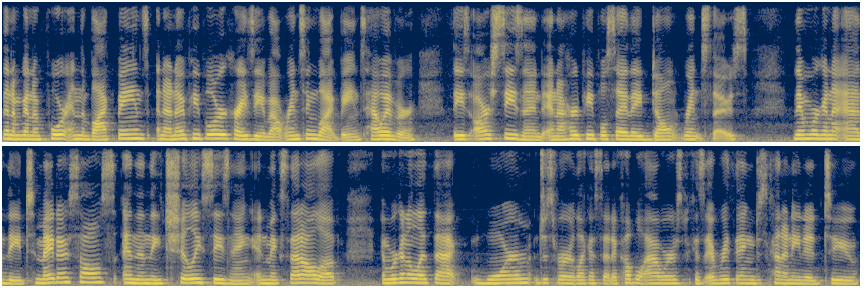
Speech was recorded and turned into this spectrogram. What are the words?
Then I'm going to pour in the black beans and I know people are crazy about rinsing black beans. However, these are seasoned and I heard people say they don't rinse those. Then we're to add the tomato sauce and then the chili seasoning and mix that all up and we're to let that warm just for, like I said, a couple hours because everything just kind of needed to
